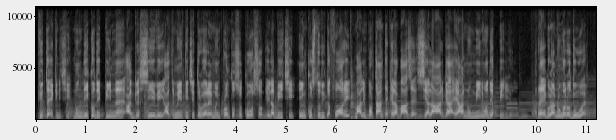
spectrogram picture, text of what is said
più tecnici. Non dico dei pin aggressivi, altrimenti ci troveremo in pronto soccorso e la bici incustodita fuori, ma l'importante è che la base sia larga e hanno un minimo di appiglio. Regola numero 2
